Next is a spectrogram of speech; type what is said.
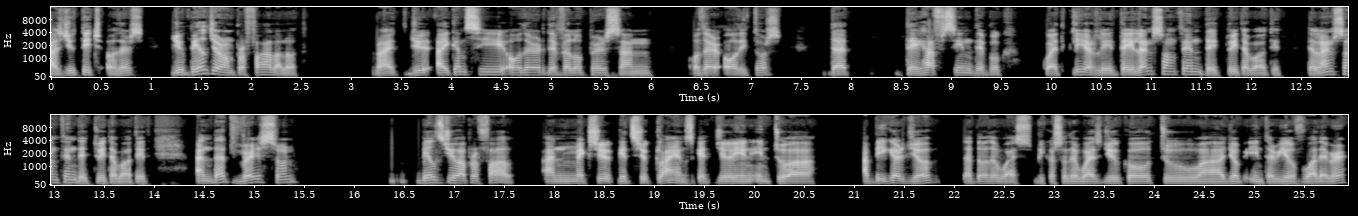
as you teach others, you build your own profile a lot, right? You, I can see other developers and other auditors that they have seen the book quite clearly. They learn something, they tweet about it. They learn something, they tweet about it. And that very soon builds you a profile and makes you gets you clients, get you in, into a, a bigger job that otherwise, because otherwise you go to a job interview of whatever,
